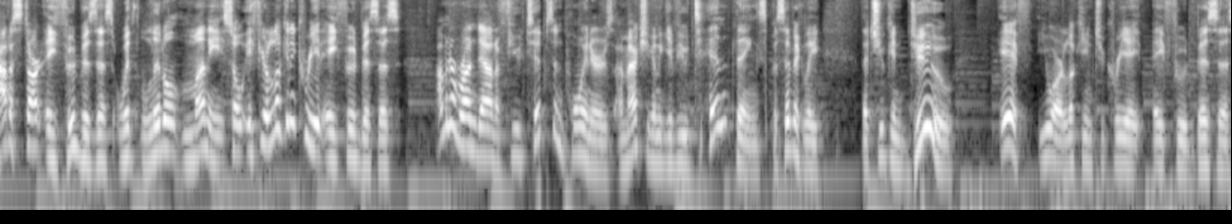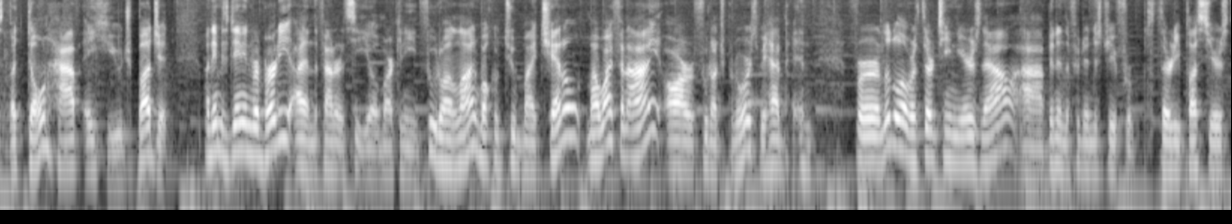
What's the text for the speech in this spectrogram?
how to start a food business with little money. So, if you're looking to create a food business, I'm going to run down a few tips and pointers. I'm actually going to give you 10 things specifically that you can do if you are looking to create a food business but don't have a huge budget. My name is Damian Roberti. I am the founder and CEO of Marketing Food Online. Welcome to my channel. My wife and I are food entrepreneurs. We have been for a little over 13 years now. I've uh, been in the food industry for 30 plus years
